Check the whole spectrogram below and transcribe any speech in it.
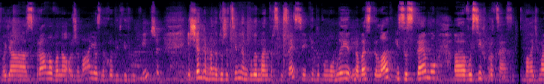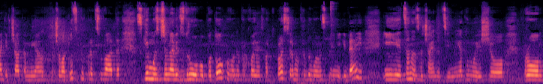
твоя справа вона оживає, знаходить відгук інших. І ще для мене дуже цінним були менторські сесії, які допомогли навести лад і систему е, в усіх процесах. З багатьма дівчатами я почала тут співпрацювати. З кимось вже навіть з другого потоку вони приходять в артпростір, ми придумуємо спільні ідеї, і це надзвичайно цінно. Я думаю, що про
